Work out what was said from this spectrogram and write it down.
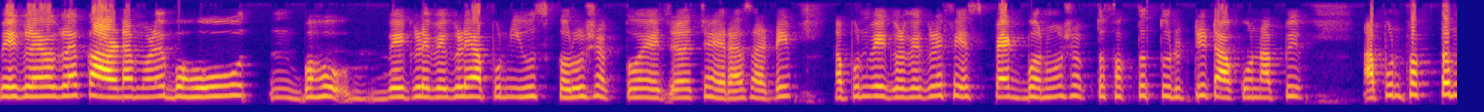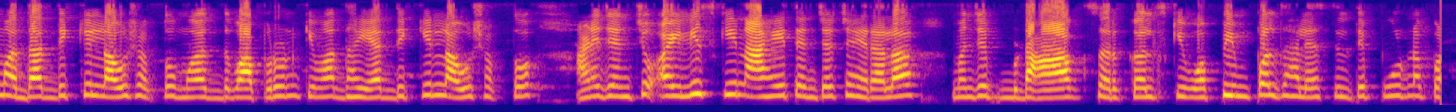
वेगळ्या-वेगळ्या कारणामुळे बहु बहु वेगळे-वेगळे आपण यूज करू शकतो याच्या चेहऱ्यासाठी. आपण वेगळे-वेगळे फेस पॅक बनवू शकतो फक्त तुरटी टाकून. आपण आपण फक्त मधात देखील लावू शकतो. मध वापरून किंवा दह्यात देखील लावू शकतो आणि ज्यांची ऑइली स्किन आहे त्यांच्या चेहऱ्याला म्हणजे डार्क सर्कल्स किंवा पिंपल झाले असतील ते पूर्णपणे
